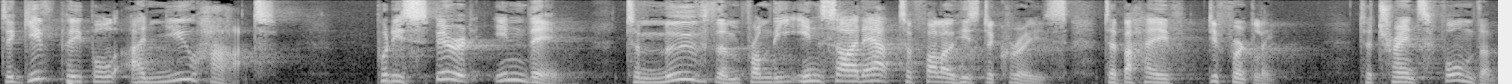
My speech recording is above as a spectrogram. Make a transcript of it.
to give people a new heart put his spirit in them to move them from the inside out to follow his decrees, to behave differently, to transform them.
